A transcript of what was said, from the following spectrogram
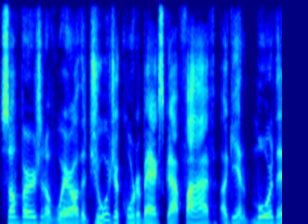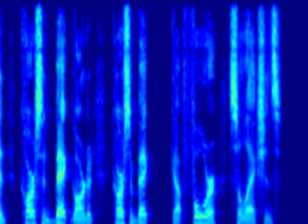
Some version of where are the Georgia quarterbacks got 5. Again, more than Carson Beck garnered. Carson Beck got four selections.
